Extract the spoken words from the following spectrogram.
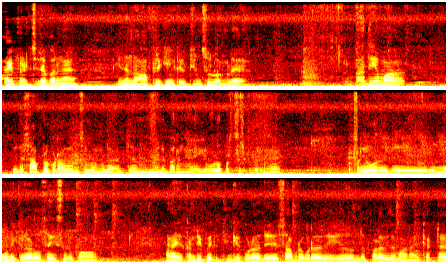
ஹாய் ஃப்ரெண்ட்ஸ் இதை பாருங்கள் இது இந்த ஆஃப்ரிக்கன் கில்ட்டின்னு சொல்லுவாங்களே. அதிகமாக இதை சாப்பிடக்கூடாதுன்னு சொல்லுவாங்களே. அது அந்த மீன் பாருங்கள் எவ்வளோ பறிச்சிருக்கு பாருங்கள் அப்படியும் ஒரு இது ஒரு மூணு கிலோ அளவு சைஸ் இருக்கும். ஆனால் இது கண்டிப்பாக இது திங்கக்கூடாது சாப்பிடக்கூடாது. இதில் வந்து பல விதமான கெட்ட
